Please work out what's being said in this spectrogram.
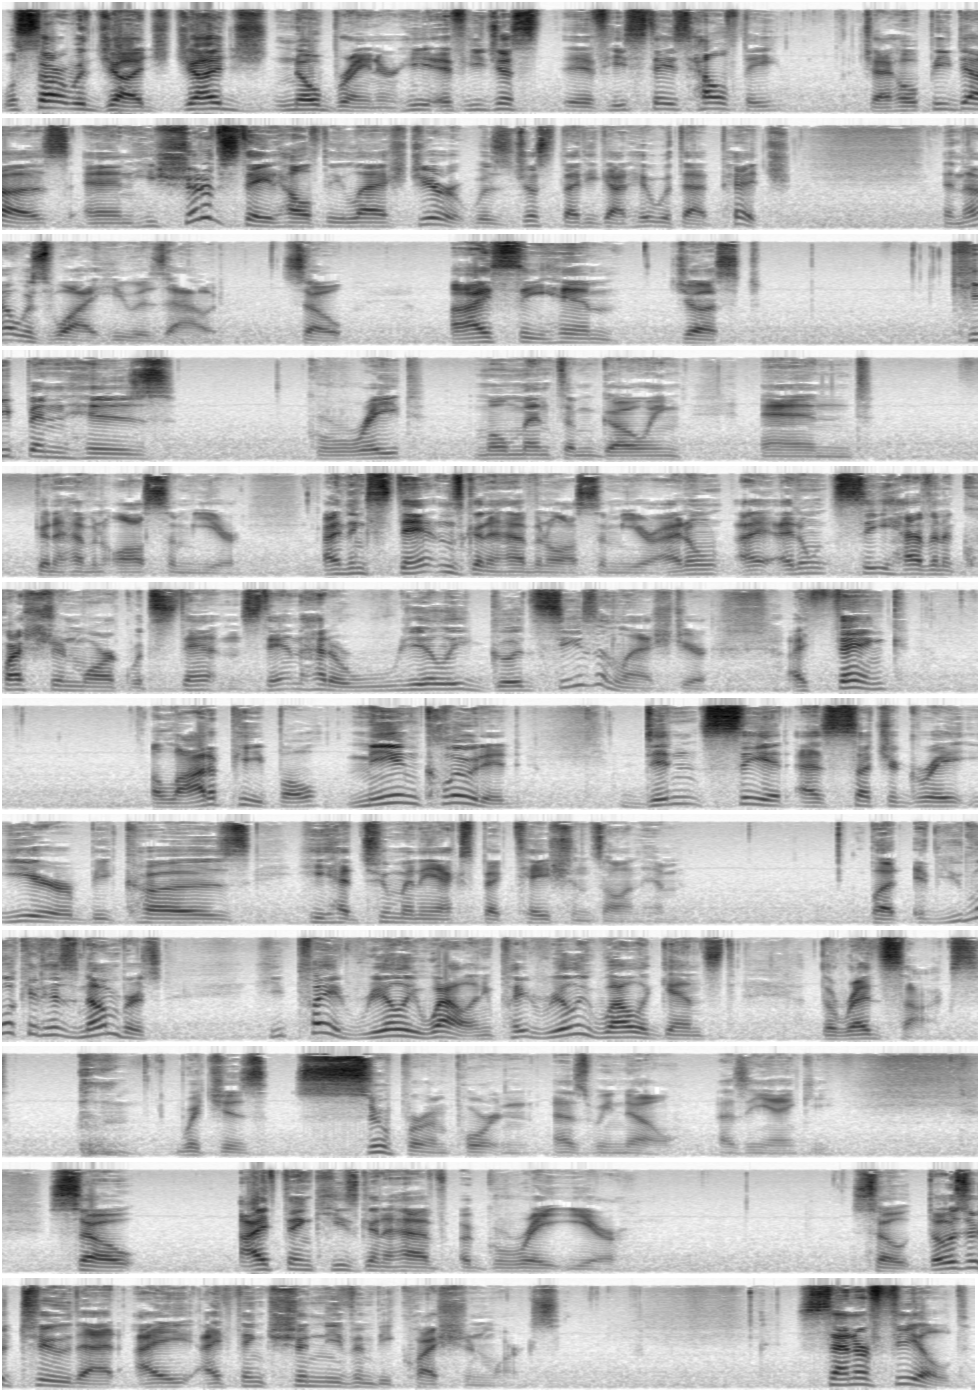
we'll start with Judge. Judge, no brainer. He if he just if he stays healthy, which I hope he does, and he should have stayed healthy last year. It was just that he got hit with that pitch, and that was why he was out. So I see him just keeping his great momentum going and going to have an awesome year. I think Stanton's going to have an awesome year. I don't I, I, don't see having a question mark with Stanton. Stanton had a really good season last year. I think a lot of people, me included, didn't see it as such a great year because he had too many expectations on him. But if you look at his numbers, he played really well and he played really well against the Red Sox, which is super important as we know as a Yankee. So I think he's going to have a great year. So those are two that I, I think shouldn't even be question marks. Center field.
